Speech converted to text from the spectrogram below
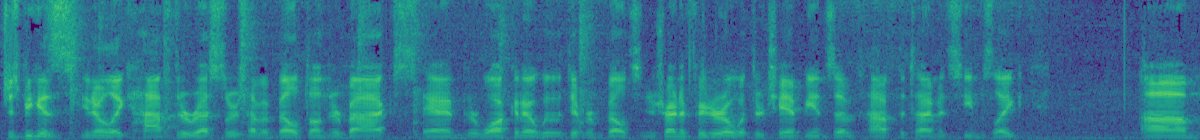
just because you know like half their wrestlers have a belt on their backs and they're walking out with different belts, and you're trying to figure out what they're champions of half the time. It seems like, um,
